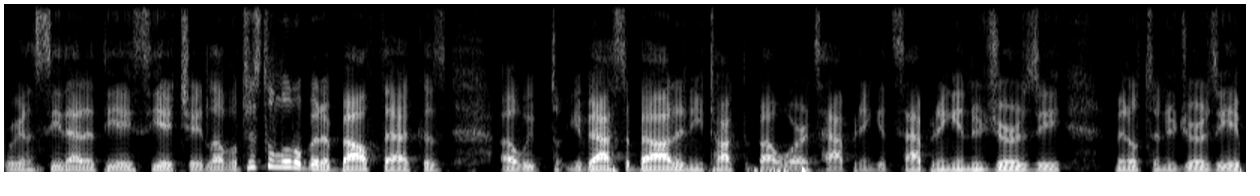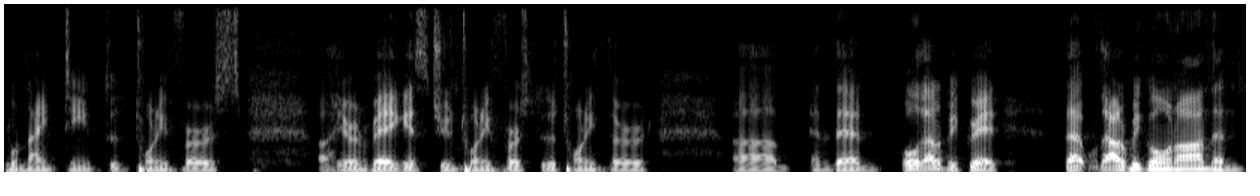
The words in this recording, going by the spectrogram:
We're going to see that at the ACHA level. Just a little bit about that because uh, we've t- you've asked about it and you talked about where it's happening. It's happening in New Jersey, Middletown, New Jersey, April 19th through the 21st. Uh, here in Vegas, June 21st through the 23rd. Um, and then, oh, that'll be great. That that'll be going on. Then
